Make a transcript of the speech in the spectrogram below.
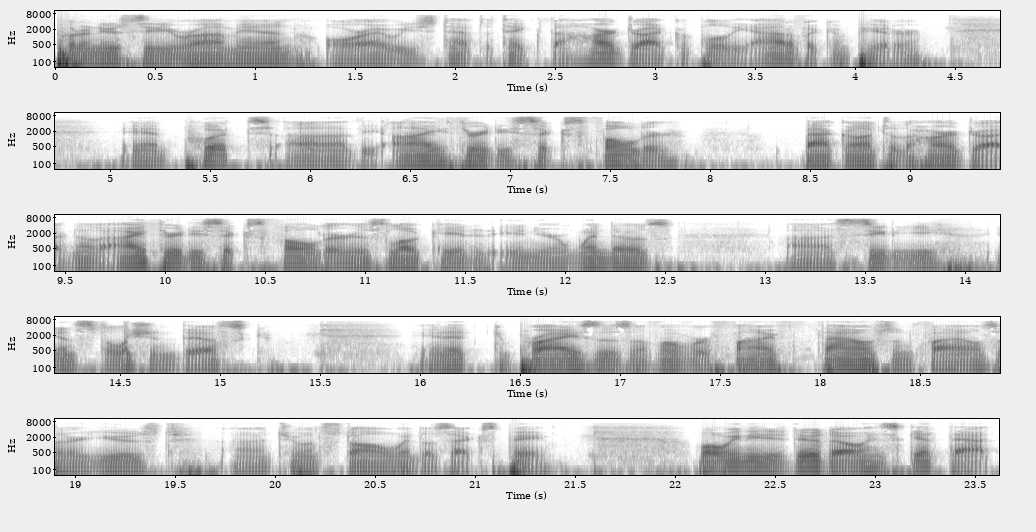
put a new CD-ROM in, or I used to have to take the hard drive completely out of a computer and put uh, the i386 folder back onto the hard drive. Now the i386 folder is located in your Windows uh, CD installation disk and it comprises of over 5,000 files that are used uh, to install Windows XP. What we need to do though is get that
